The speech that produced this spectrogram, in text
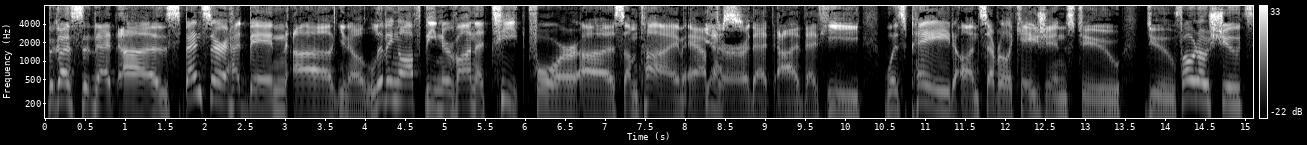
because that uh, Spencer had been, uh, you know, living off the Nirvana teat for uh, some time after Yes. that. Uh, that he was paid on several occasions to do photo shoots.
